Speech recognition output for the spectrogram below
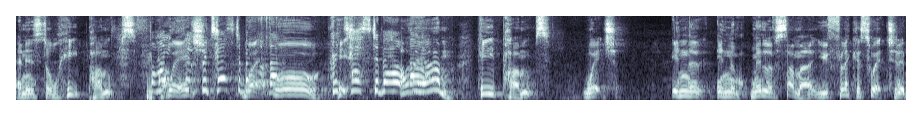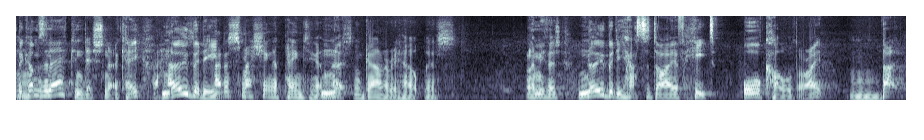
and install heat pumps. So which, protest about Wait, that. whoa, Protest about I that. am. Heat pumps, which in the in the middle of summer you flick a switch and it becomes an air conditioner. Okay. How does- Nobody. How does smashing a painting at the No- National Gallery help this? Let me finish. Nobody has to die of heat or cold, all right? That,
